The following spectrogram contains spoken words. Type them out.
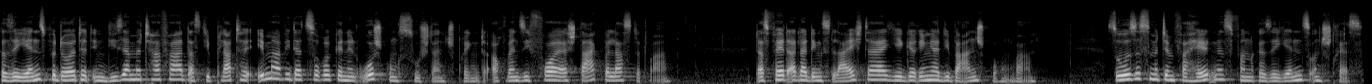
Resilienz bedeutet in dieser Metapher, dass die Platte immer wieder zurück in den Ursprungszustand springt, auch wenn sie vorher stark belastet war. Das fällt allerdings leichter, je geringer die Beanspruchung war. So ist es mit dem Verhältnis von Resilienz und Stress.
